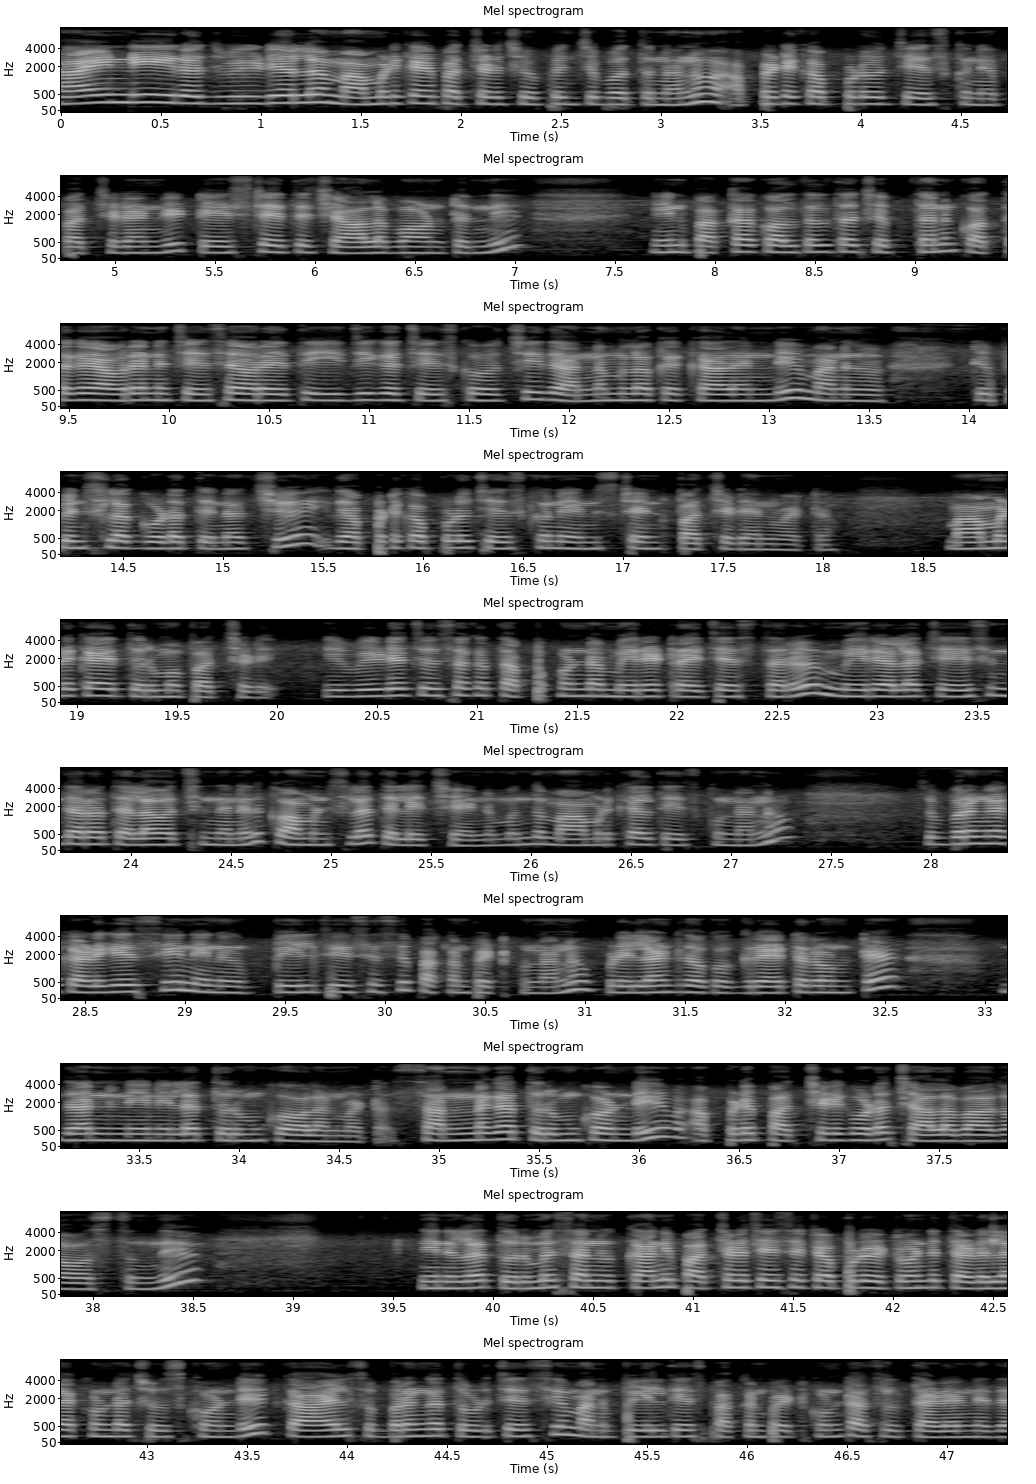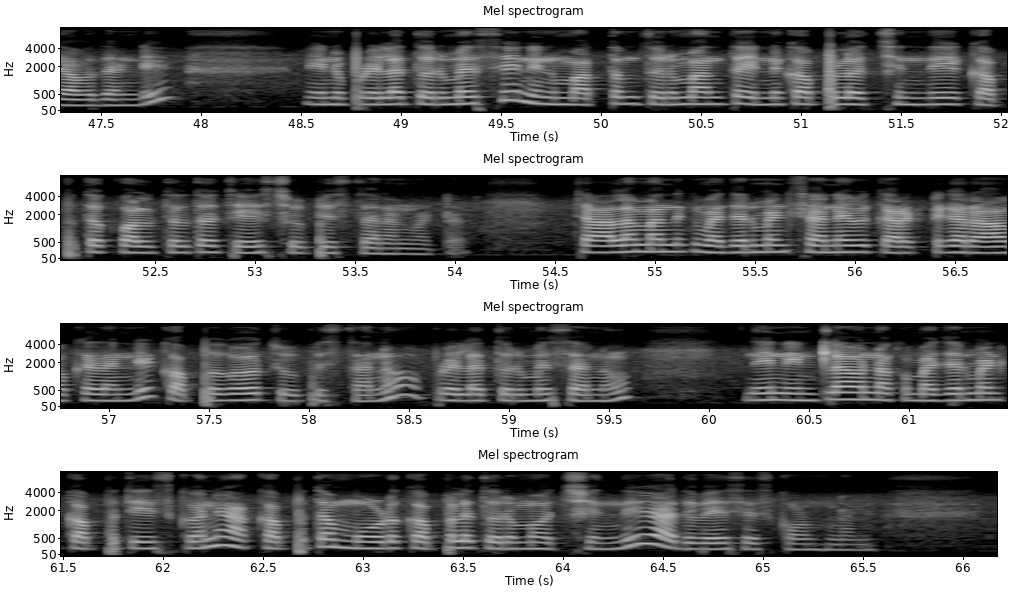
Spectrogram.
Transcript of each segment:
Hi అండి. ఈరోజు వీడియోలో మామిడికాయ పచ్చడి చూపించబోతున్నాను. అప్పటికప్పుడు చేసుకునే పచ్చడి అండి. టేస్ట్ అయితే చాలా బాగుంటుంది. నేను పక్కా కొలతలతో చెప్తాను. కొత్తగా ఎవరైనా చేసేవారైతే ఈజీగా చేసుకోవచ్చు. ఇది అన్నంలోకే కాదండి. మనం టిఫిన్స్లోకి కూడా తినచ్చు. ఇది అప్పటికప్పుడు చేసుకునే ఇన్స్టెంట్ పచ్చడి అనమాట మామిడికాయ తురుము పచ్చడి. ఈ వీడియో చూసాక తప్పకుండా మీరే ట్రై చేస్తారు. మీరు ఎలా చేసిన తర్వాత ఎలా వచ్చిందనేది కామెంట్స్లో తెలియచేయండి. ముందు మామిడికాయలు తీసుకున్నాను. శుభ్రంగా కడిగేసి నేను పీల్ చేసేసి పక్కన పెట్టుకున్నాను. ఇప్పుడు ఇలాంటిది ఒక గ్రేటర్ ఉంటే దాన్ని నేను ఇలా తురుముకోవాలన్నమాట. సన్నగా తురుముకోండి అప్పుడే పచ్చడి కూడా చాలా బాగా వస్తుంది. నేను ఇలా తురిమేసాను కానీ పచ్చడి చేసేటప్పుడు ఎటువంటి తడి లేకుండా చూసుకోండి. కాయలు శుభ్రంగా తుడిచేసి మనం పీల్ తీసి పక్కన పెట్టుకుంటే అసలు తడి అనేది అవ్వదండి. నేను ఇప్పుడు ఇలా తురిమేసి నేను మొత్తం తురిమంతా ఎన్ని కప్పులు వచ్చింది కప్పుతో కొలతలతో చేసి చూపిస్తానమాట చాలామందికి మెజర్మెంట్స్ అనేవి కరెక్ట్గా రావు కదండి. కప్పుగా చూపిస్తాను. ఇప్పుడు ఇలా తురిమేశాను. నేను ఇంట్లో ఉన్న ఒక మెజర్మెంట్ కప్పు తీసుకొని ఆ కప్పుతో మూడు కప్పులు తురుము వచ్చింది అది వేసేసుకుంటున్నాను.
